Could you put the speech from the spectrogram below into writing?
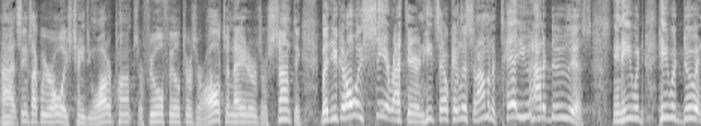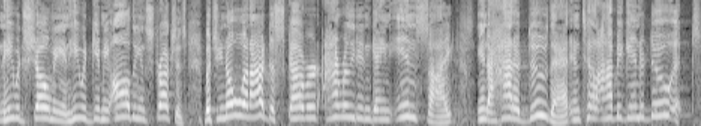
Uh, it seems like we were always changing water pumps or fuel filters or alternators or something. But you could always see it right there. And he'd say, okay, listen, I'm going to tell you how to do this. And he would, he he would do it and he would show me and he would give me all the instructions. But you know what I discovered? I really didn't gain insight into how to do that until I began to do it.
